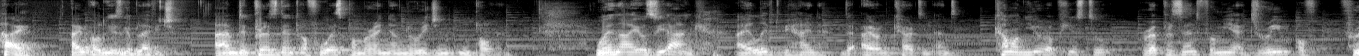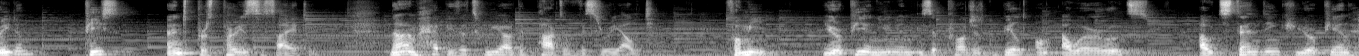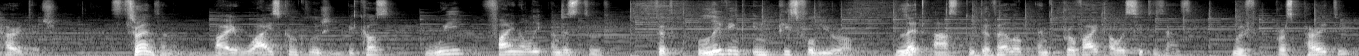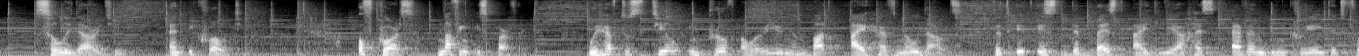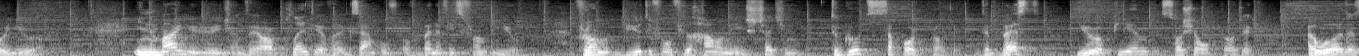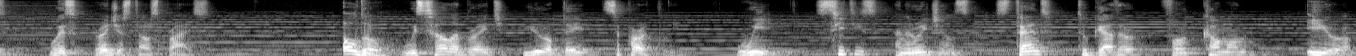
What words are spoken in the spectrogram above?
Hi, I'm Olgierd Geblewicz. I'm the president of West Pomeranian region in Poland. When I was young, I lived behind the Iron Curtain and Common Europe used to represent for me a dream of freedom, peace and prosperous society. Now I'm happy that we are the part of this reality. For me, European Union is a project built on our roots, outstanding European heritage, strengthened by wise conclusion because we finally understood that living in peaceful Europe led us to develop and provide our citizens with prosperity, solidarity and equality. Of course, nothing is perfect. We have to still improve our union, but I have no doubts that it is the best idea has ever been created for Europe. In my region, there are plenty of examples of benefits from EU. From beautiful Philharmony in Szczecin to good support project, the best European social project awarded with Regiostars Prize. Although we celebrate Europe Day separately, we, cities and regions, stand together for common Europe.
